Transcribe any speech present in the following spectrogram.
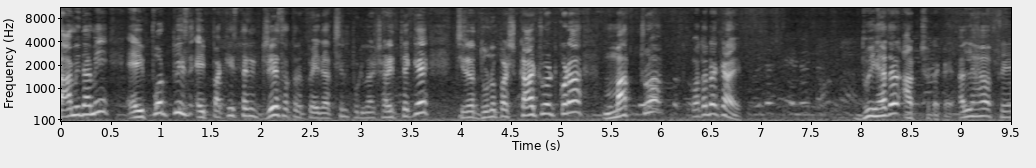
দামি দামি এই ফোর পিস এই পাকিস্তানি ড্রেস আপনারা পেয়ে যাচ্ছেন পরিমাণ শাড়ি থেকে, যেটা দুনো পাশ আউট করা, মাত্র কত টাকায়? দুই হাজার আটশো টাকায়। আল্লাহ হাফেজ।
